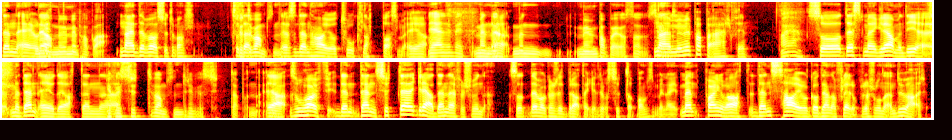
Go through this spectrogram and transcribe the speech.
Den er jo Det var litt Mummipappa. Nei, det var suttebamsen. Så den-? Ja, så den har jo to knapper som øyne. Ja, det vet jeg. Men, Ja. men Mummipappa er jo også sydd. Nei, Mummipappa er helt fin. ah, ja. Så det som er greia med, de, med den, er jo det at den ja, eh, for Suttebamsen driver og sutter på den. Ja, så hun har jo Den, den suttegreia, den er forsvunnet. Så det var kanskje litt bra at jeg ikke driver og sutta på bamsen min lenger. Men poenget var at den har jo gått gjennom flere operasjoner enn du har.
